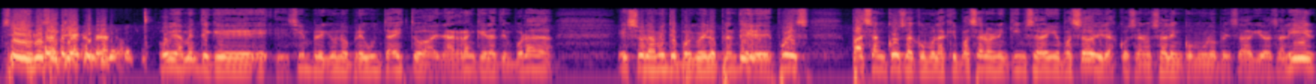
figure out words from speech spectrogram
Sí, obviamente que eh, siempre que uno pregunta esto al arranque de la temporada es solamente porque ve los planteles, después pasan cosas como las que pasaron en Kimsa el año pasado y las cosas no salen como uno pensaba que iba a salir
